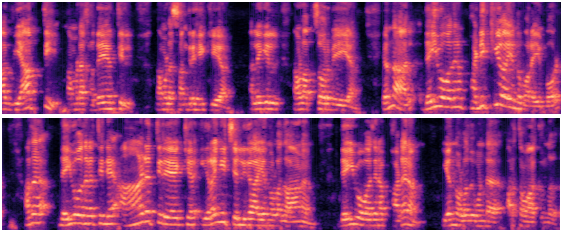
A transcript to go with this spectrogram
ആ വ്യാപ്തി നമ്മുടെ ഹൃദയത്തിൽ നമ്മൾ സംഗ്രഹിക്കുകയാണ്. അല്ലെങ്കിൽ നമ്മൾ അബ്സോർബ് ചെയ്യുകയാണ്. എന്നാൽ ദൈവവചനം പഠിക്കുക എന്ന് പറയുമ്പോൾ അത് ദൈവവചനത്തിന്റെ ആഴത്തിലേക്ക് ഇറങ്ങി ചെല്ലുക എന്നുള്ളതാണ് ദൈവവചന പഠനം എന്നുള്ളത് കൊണ്ട് അർത്ഥമാക്കുന്നത്.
